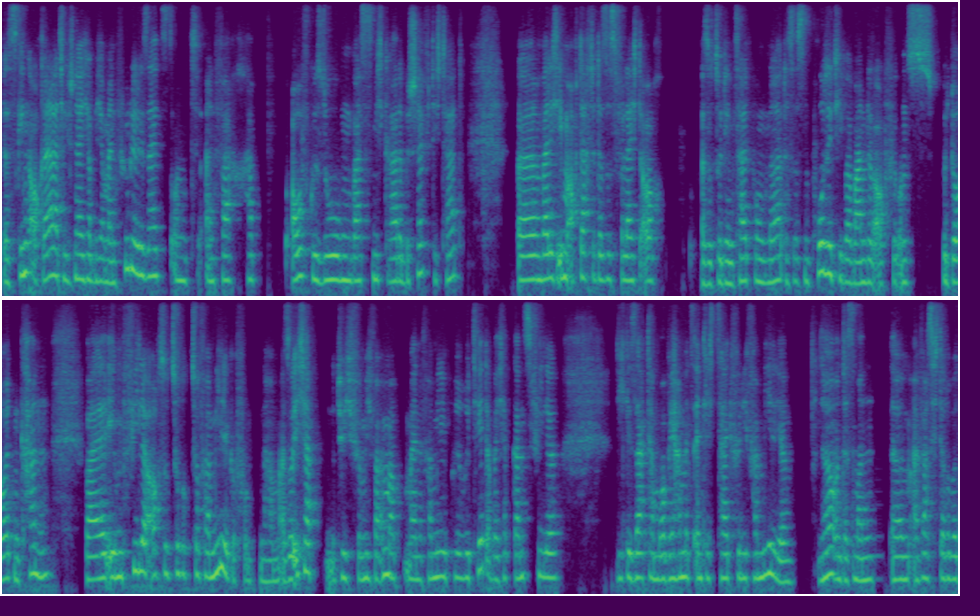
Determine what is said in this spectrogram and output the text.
das ging auch relativ schnell. Ich habe mich an meinen Flügel gesetzt und einfach habe aufgesogen, was mich gerade beschäftigt hat, äh, weil ich eben auch dachte, dass es vielleicht auch, also zu dem Zeitpunkt, ne, dass es ein positiver Wandel auch für uns bedeuten kann, weil eben viele auch so zurück zur Familie gefunden haben. Also ich habe natürlich, für mich war immer meine Familie Priorität, aber ich habe ganz viele, die gesagt haben, boah, wir haben jetzt endlich Zeit für die Familie. Ja, und dass man ähm, einfach sich darüber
